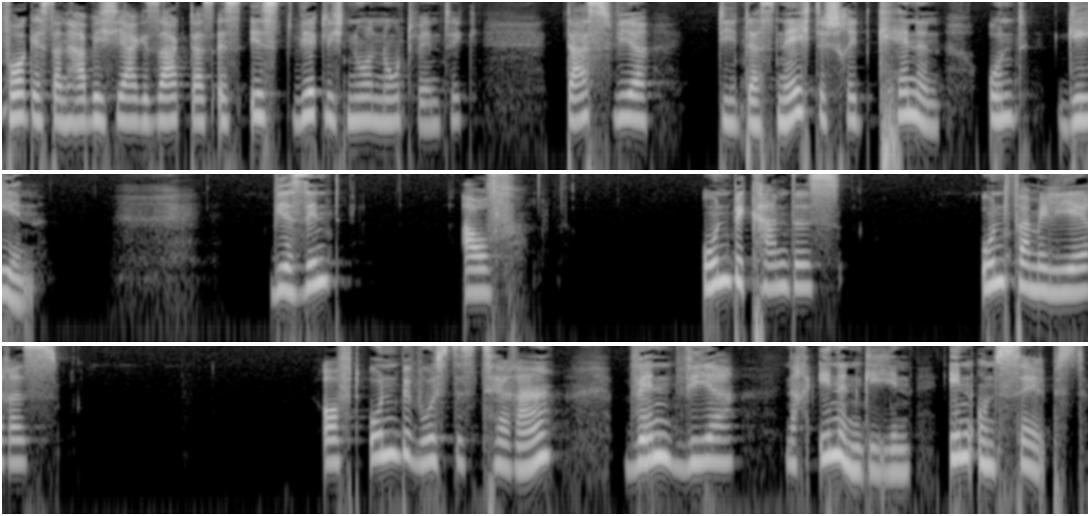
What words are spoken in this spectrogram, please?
Vorgestern habe ich ja gesagt, dass es ist wirklich nur notwendig, dass wir die, das nächste Schritt kennen und gehen. Wir sind auf unbekanntes, unfamiliäres, oft unbewusstes Terrain, wenn wir nach innen gehen, in uns selbst.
